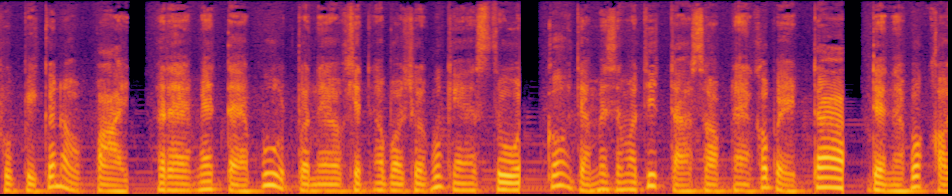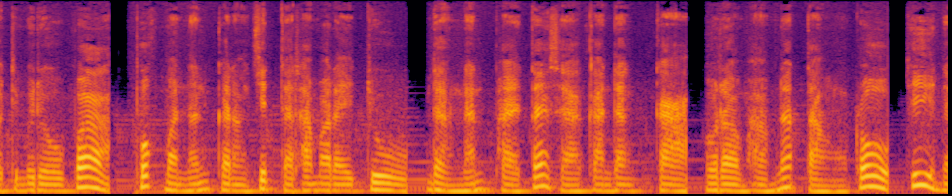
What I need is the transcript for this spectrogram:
ถูกปิดกั้นออกไปและแม้แต่ผู้ตัวแนวเขตอบชนผู้แก่สูตรก็ยังไม่สามารถที่จะสอบแนงเข้าไปได้แต่ในพวกเขาจึงไม่รู้ว่าพวกมันนั้นกำลังคิดจะทำอะไรอยู่ ดังนั้นภายใต้สถานการณ์ดังกล่าวเราหามหน้าต่างโรคที่ใน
